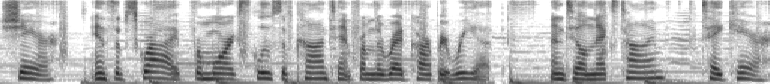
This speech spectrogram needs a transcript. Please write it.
share, and subscribe for more exclusive content from the Red Carpet Re-Up. Until next time, take care.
